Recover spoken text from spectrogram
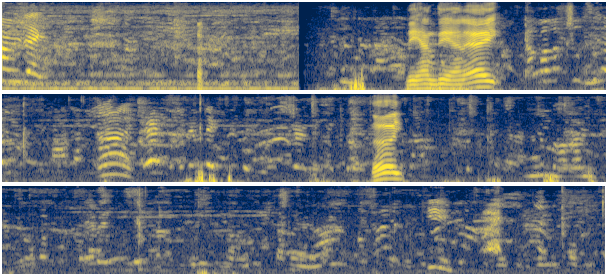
আমি যাই দিহান দিহান এই এই কি যে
